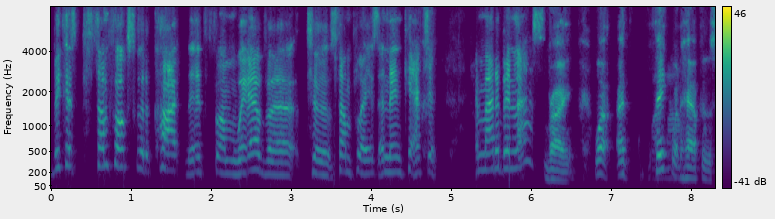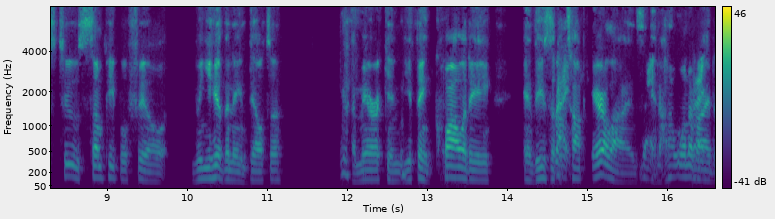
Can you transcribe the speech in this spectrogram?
because some folks could have caught it from wherever to someplace and then catch it. It might have been less. Right. Well, I think wow. what happens too, some people feel when you hear the name Delta, American, you think quality, and these are right. the top airlines. Right. And I don't want to ride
